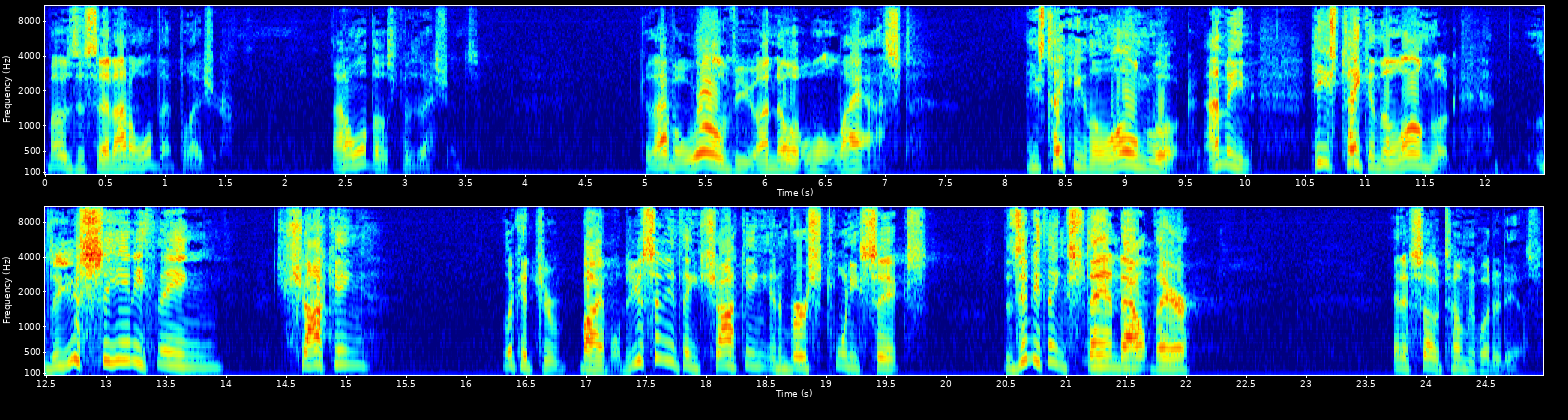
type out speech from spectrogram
Moses said, I don't want that pleasure. I don't want those possessions. Because I have a worldview. I know it won't last. He's taking the long look. I mean, he's taking the long look. Do you see anything shocking Look at your Bible. Do you see anything shocking in verse 26? Does anything stand out there? And if so, tell me what it is.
